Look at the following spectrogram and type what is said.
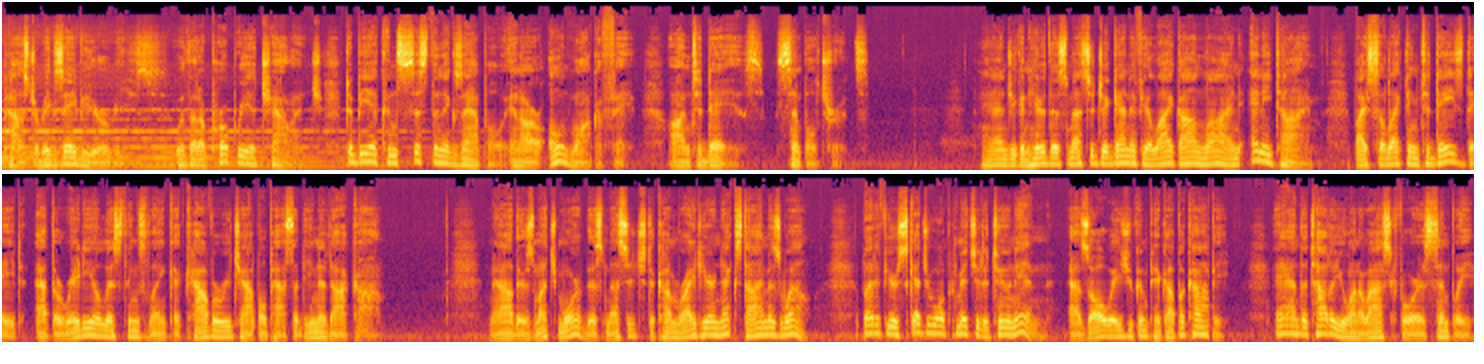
Pastor Xavier Ries with an appropriate challenge to be a consistent example in our own walk of faith on today's Simple Truths. And you can hear this message again if you like online anytime by selecting today's date at the radio listings link at calvarychapelpasadena.com. Now, there's much more of this message to come right here next time as well. But if your schedule won't permit you to tune in, as always, you can pick up a copy. And the title you want to ask for is simply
